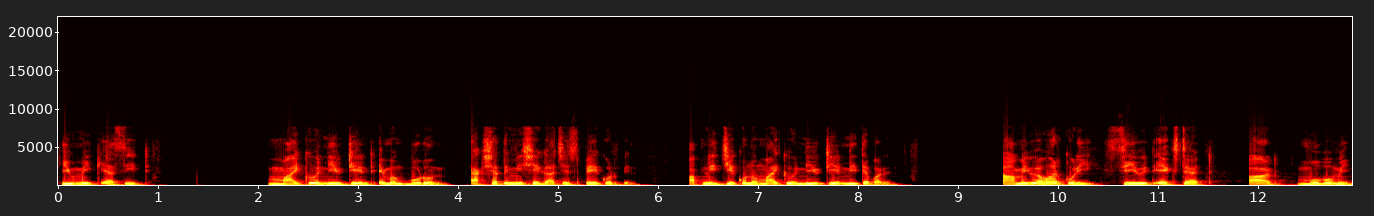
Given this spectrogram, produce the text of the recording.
হিউমিক অ্যাসিড মাইক্রোনিউট্রিয়েন্ট এবং বোরন একসাথে মিশিয়ে গাছে স্প্রে করবেন। আপনি যে কোনো মাইক্রোনিউট্রিয়েন্ট নিতে পারেন। আমি ব্যবহার করি সিউইড এক্সট্যাট আর মোবোমিন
